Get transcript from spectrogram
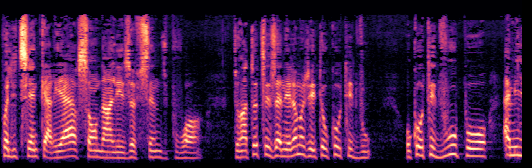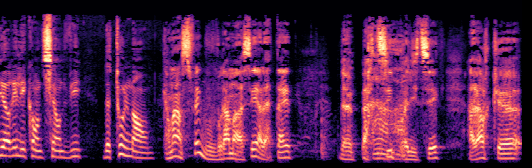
politiciens de carrière, sont dans les officines du pouvoir. Durant toutes ces années-là, moi, j'ai été aux côtés de vous, aux côtés de vous pour améliorer les conditions de vie de tout le monde. Comment se fait que vous vous ramassez à la tête d'un parti Ah. politique alors que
